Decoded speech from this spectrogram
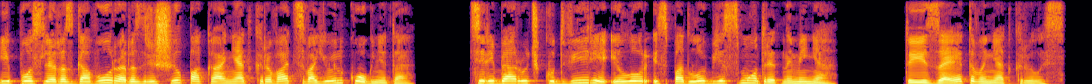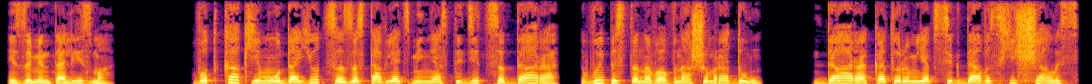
и после разговора разрешил пока не открывать свою инкогнито. Теребя ручку двери, и Лор из-под лобья смотрит на меня. Ты из-за этого не открылась? Из-за ментализма? Вот как ему удается заставлять меня стыдиться дара, выпистанного в нашем роду? Дара, которым я всегда восхищалась,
